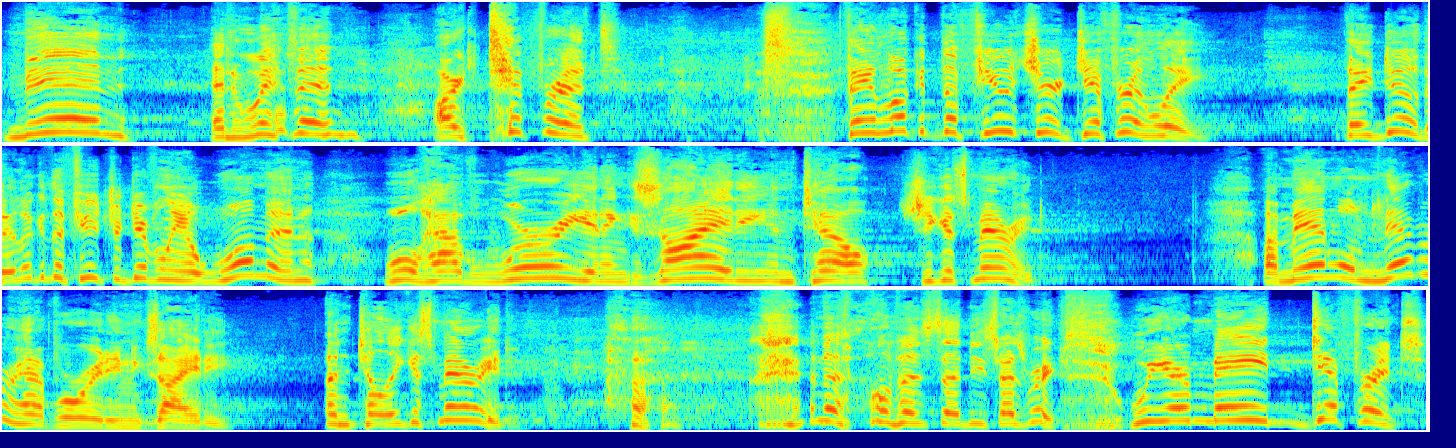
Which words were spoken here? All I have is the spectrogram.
Men and women are different. They look at the future differently. They do. They look at the future differently. A woman will have worry and anxiety until she gets married. A man will never have worry and anxiety until he gets married. and then all of a sudden he starts worrying. We are made different.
